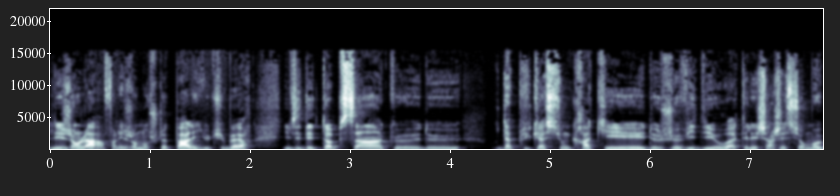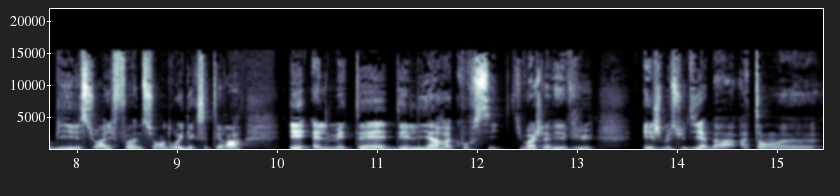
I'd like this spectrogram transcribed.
les gens là, enfin les gens dont je te parle, les youtubeurs, ils faisaient des top 5 euh, d'applications craquées, de jeux vidéo à télécharger sur mobile, sur iPhone, sur Android, etc. Et elles mettaient des liens raccourcis. Tu vois, je l'avais vu et je me suis dit, ah bah attends, euh,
